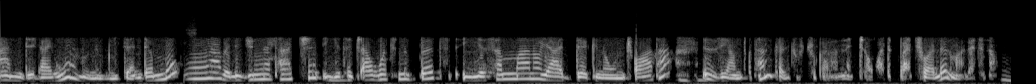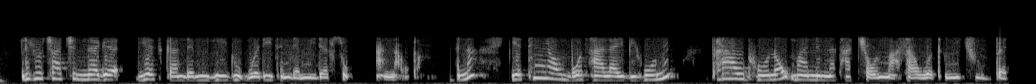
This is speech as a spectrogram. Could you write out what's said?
አንድ ላይ ሁሉንም ደግሞ እኛ በልጅነታችን እየተጫወትንበት እየሰማ ነው ያደግነውን ጨዋታ እዚህ አምጥተን ከልጆቹ ጋር እንጫወትባቸዋለን ማለት ነው። ልጆቻችን ነገ የት ጋር እንደሚሄዱ ወዴት እንደሚደርሱ አናውቅም እና የትኛውን ቦታ ላይ ቢሆኑ proud ሆነው ማንነታቸውን ማሳወቅ የሚችሉበት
